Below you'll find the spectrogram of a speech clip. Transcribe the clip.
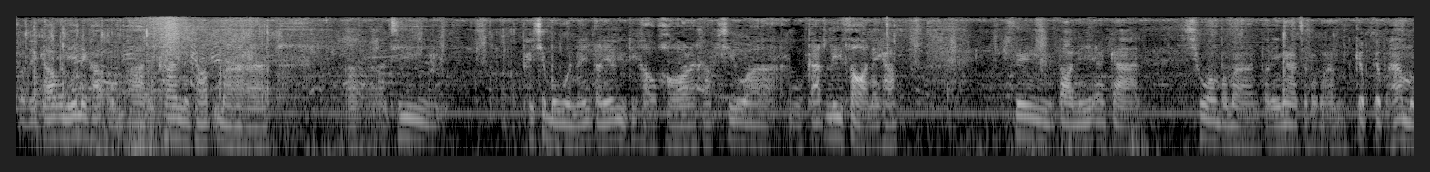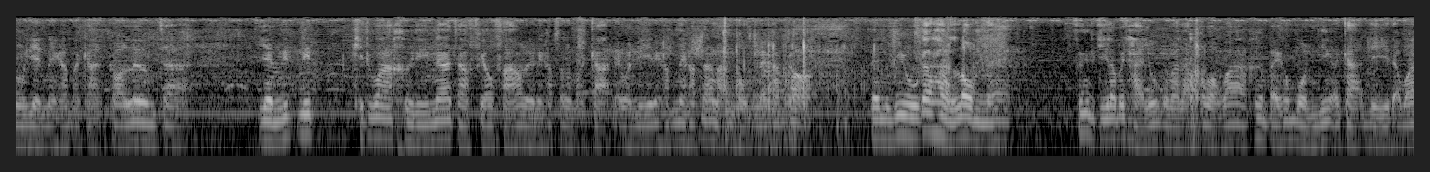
สวัสดีครับวันนี้นะครับผมพาทุกท่านนะครับมาที่เพชรบูรณ์นะตอนนี้เราอยู่ที่เขาคอนะครับ ชื่อว่าบูกัสรีสอร์ทนะครับ ซึ่งตอนนี้อากาศช่วงประมาณ ตอนนี้น่าจะประมาณเกือบเกือบห้าโมงเย็นนะครับ อากาศก็เริ่มจะเย็นนิดๆคิดว่าคืนนี้น่าจะเฟี้ยวฟ้าวเลยนะครับสำหรับอากาศในวันนี้นะครับนะครับด้านหลังผมนะครับก็เป็นวิวกังหันลมนะฮะ ซึ่งเมื่อกี้เราไปถ่ายรูปกันมาแล้วเขาบอกว่าขึ้นไปข้างบนยิ่งอากาศดี แต่ว่า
